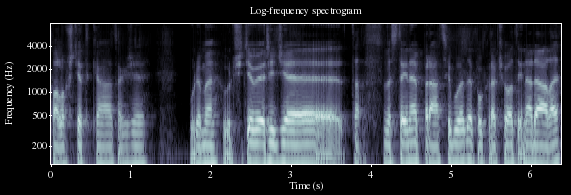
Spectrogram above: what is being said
Paloštětka, takže budeme určitě věřit, že ta, ve stejné práci budete pokračovat i nadále.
